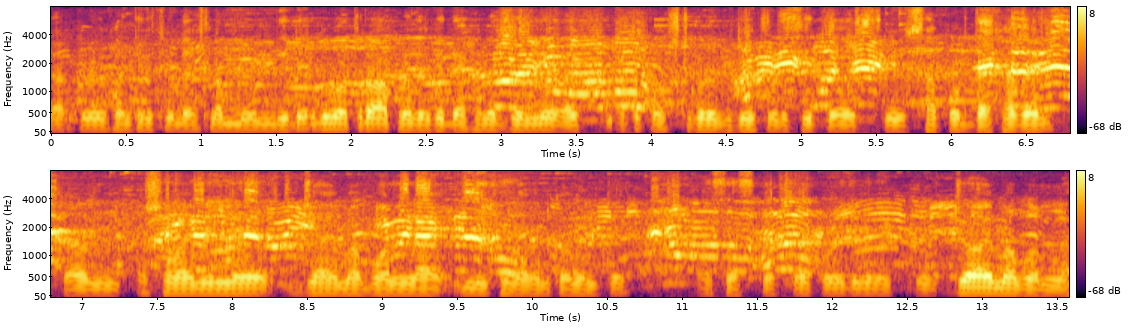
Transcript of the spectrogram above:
তারপরে ওখান থেকে চলে আসলাম মন্দিরে। শুধুমাত্র আপনাদেরকে দেখানোর জন্য একটু এত কষ্ট করে ভিডিও করেছি, তো একটু সাপোর্ট দেখাবেন। কারণ সবাই মিলে জয় মা বল্লা লিখে যাবেন কমেন্টে। আর করে দেবেন একটু। জয় মা বল্লা।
